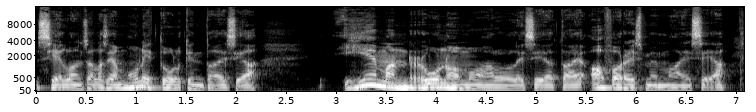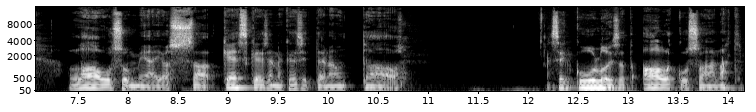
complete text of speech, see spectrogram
Siellä on sellaisia monitulkintaisia, hieman runomallisia tai aforismimaisia lausumia, jossa keskeisenä käsitteenä on Tao. Sen kuuluisat alkusanat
